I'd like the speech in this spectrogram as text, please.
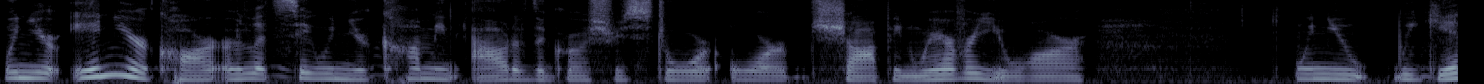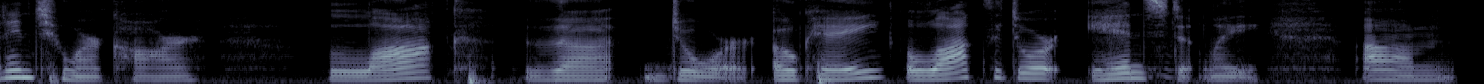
when you're in your car, or let's say when you're coming out of the grocery store or shopping, wherever you are, when you we get into our car, lock the door, okay? Lock the door instantly. Um,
